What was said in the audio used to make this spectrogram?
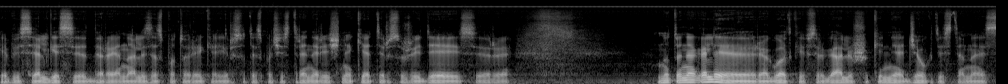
kaip visi elgesi, darai analizės, po to reikia ir su tais pačiais treneriais išnekėti, ir su žaidėjais. Ir, nu, tu negali reaguoti kaip ir gali šokinėti, džiaugtis tenais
